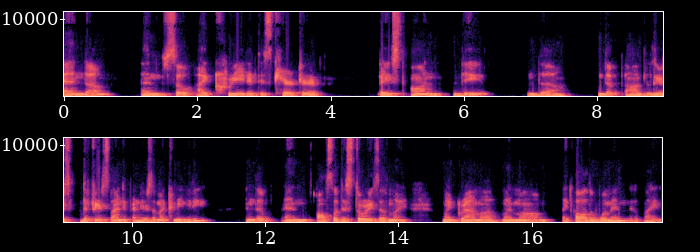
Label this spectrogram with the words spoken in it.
and um, and so I created this character based on the the the uh, the, the fierce land defenders of my community, and the and also the stories of my my grandma, my mom, like all the women of my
